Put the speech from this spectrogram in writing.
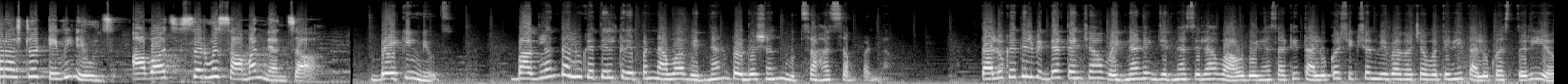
महाराष्ट्र टीव्ही न्यूज आवाज सर्वसामान्यांचा. ब्रेकिंग न्यूज. बागलान तालुक्यातील त्रेपन्नावा विज्ञान प्रदर्शन उत्साहात संपन्न. तालुक्यातील विद्यार्थ्यांच्या वैज्ञानिक जिज्ञासेला वाव देण्यासाठी तालुका शिक्षण विभागाच्या वतीने तालुकास्तरीय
